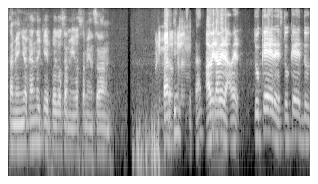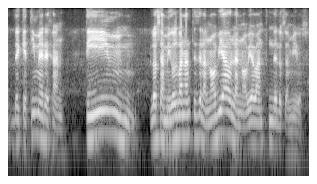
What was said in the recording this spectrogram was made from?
también Johan de que pues los amigos también son primero parte que las- importante. A ver, a ver, a ver. ¿Tú qué eres? ¿Tú qué, de qué team eres, Han? ¿Team los amigos van antes de la novia o la novia va antes de los amigos?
